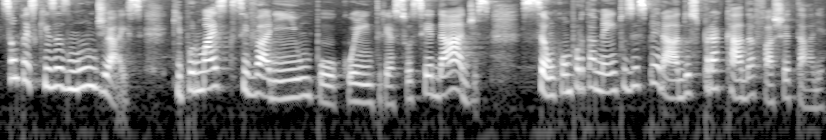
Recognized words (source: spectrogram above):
São pesquisas mundiais que, por mais que se varie um pouco entre as sociedades, são comportamentos esperados para cada faixa etária.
